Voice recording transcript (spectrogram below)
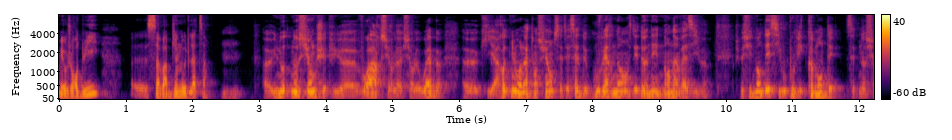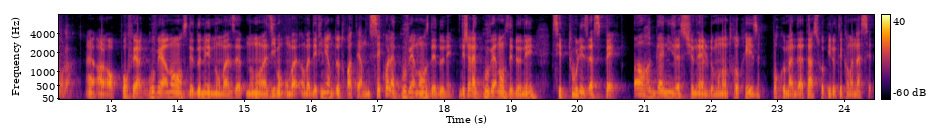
Mais aujourd'hui, euh, ça va bien au-delà de ça. Mmh. une autre notion que j'ai pu euh, voir sur le, sur le web, euh, qui a retenu mon attention, c'était celle de gouvernance des données non invasives. Je me suis demandé si vous pouviez commenter cette notion-là. Alors, pour faire gouvernance des données non, invasives, on va, on va définir deux, trois termes. C'est quoi la gouvernance des données? Déjà, la gouvernance des données, c'est tous les aspects organisationnels de mon entreprise pour que ma data soit pilotée comme un asset.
